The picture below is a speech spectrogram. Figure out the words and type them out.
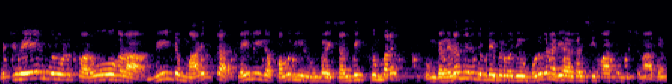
வெற்றிவேல் முருகனுக்கு அரோகரா. மீண்டும் அடுத்த தெய்வீக பகுதியில் உங்களை சந்திக்கும் வரை உங்களிடமிருந்து விடைபெறுவது முருகனடியார்கள் சீனிவாசன் விஸ்வநாதன்.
